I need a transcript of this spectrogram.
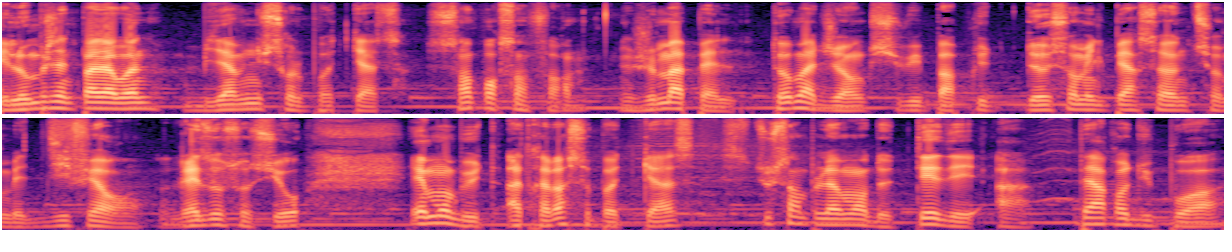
Hello mes jeunes Padawan, bienvenue sur le podcast 100% forme. Je m'appelle Thomas Jang, suivi par plus de 200 000 personnes sur mes différents réseaux sociaux. Et mon but à travers ce podcast, c'est tout simplement de t'aider à perdre du poids,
